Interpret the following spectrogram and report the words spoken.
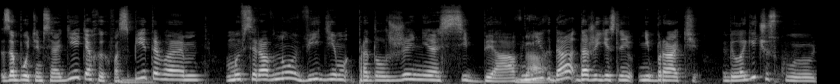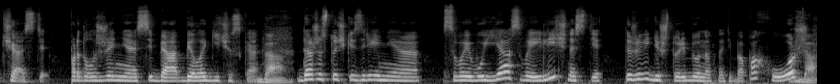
заботимся о детях, их воспитываем, мы все равно видим продолжение себя в Да. них, да, даже если не брать биологическую часть, продолжение себя биологическое. Да. Даже с точки зрения своего я, своей личности, ты же видишь, что ребенок на тебя похож, Да.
